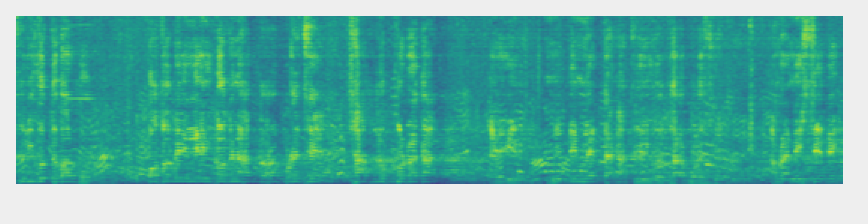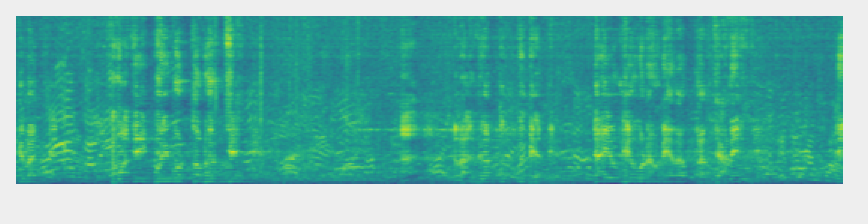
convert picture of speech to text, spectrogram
চুরি করতে পারব। কত এই কদিন হাত ধরা পড়েছে সাত লক্ষ টাকা এই মিড ডে মিলের টাকা চুরি করে ধরা পড়েছে। আমরা নিশ্চয়ই দেখতে পাচ্ছি সমাজে পরিবর্তন হচ্ছে। হ্যাঁ, রাজনৈতিক যাই হোক মোটামুটি এরা জানে যে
